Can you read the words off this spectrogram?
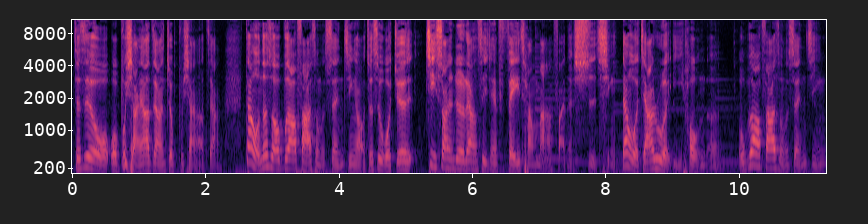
就是我我不想要这样就不想要这样。但我那时候不知道发什么神经哦，就是我觉得计算热量是一件非常麻烦的事情。但我加入了以后呢，我不知道发什么神经。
